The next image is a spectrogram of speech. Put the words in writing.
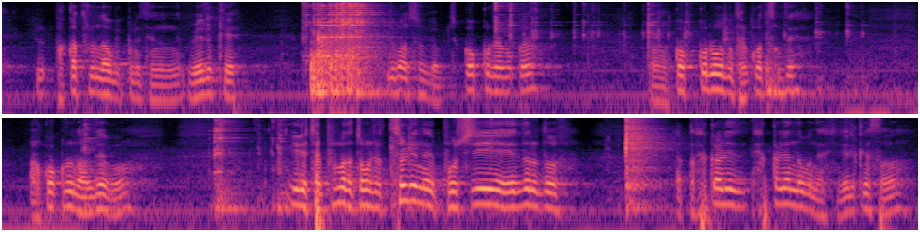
바깥으로 나오게끔 되는데 왜 이렇게 일반성이 없지? 거꾸로 해볼까요? 어, 거꾸로도 될 것 같은데 아, 거꾸로는 안 되고 이게 제품마다 조금씩 틀리네 보시 애들도 약간 헷갈리, 헷갈렸나 보네. 이렇게 해서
